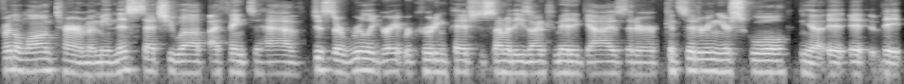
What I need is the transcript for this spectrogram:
for the long term, I mean, this sets you up, I think, to have just a really great recruiting pitch to some of these uncommitted guys that are considering your school. You know, it, it, the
